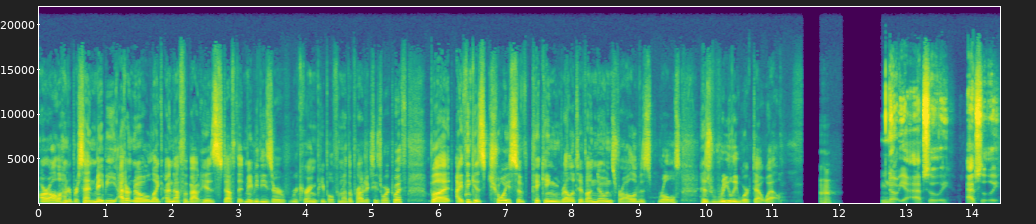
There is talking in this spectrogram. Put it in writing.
are all 100%. Maybe I don't know like enough about his stuff that maybe these are recurring people from other projects he's worked with, but I think his choice of picking relative unknowns for all of his roles has really worked out well. No, yeah, absolutely. Absolutely.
